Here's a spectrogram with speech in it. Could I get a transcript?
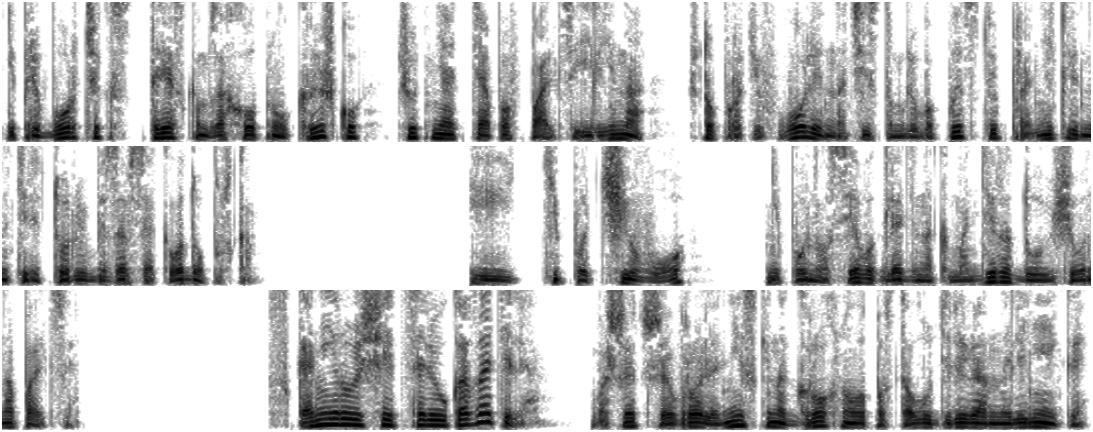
и приборчик с треском захлопнул крышку, чуть не оттяпав пальцы Ильина, что против воли на чистом любопытстве проникли на территорию безо всякого допуска. «И типа чего?» — не понял Сева, глядя на командира, дующего на пальцы. «Сканирующий целеуказатель?» Вошедшая в роль Анискина грохнула по столу деревянной линейкой.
